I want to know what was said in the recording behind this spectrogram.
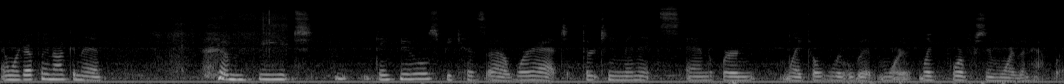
and we're definitely not gonna beat Think Noodles because uh, we're at 13 minutes and we're like a little bit more, like 4% more than halfway.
